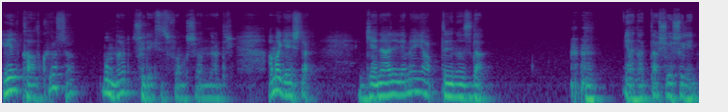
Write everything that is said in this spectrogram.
el kalkıyorsa bunlar süreksiz fonksiyonlardır. Ama gençler genelleme yaptığınızda yani hatta şöyle söyleyeyim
